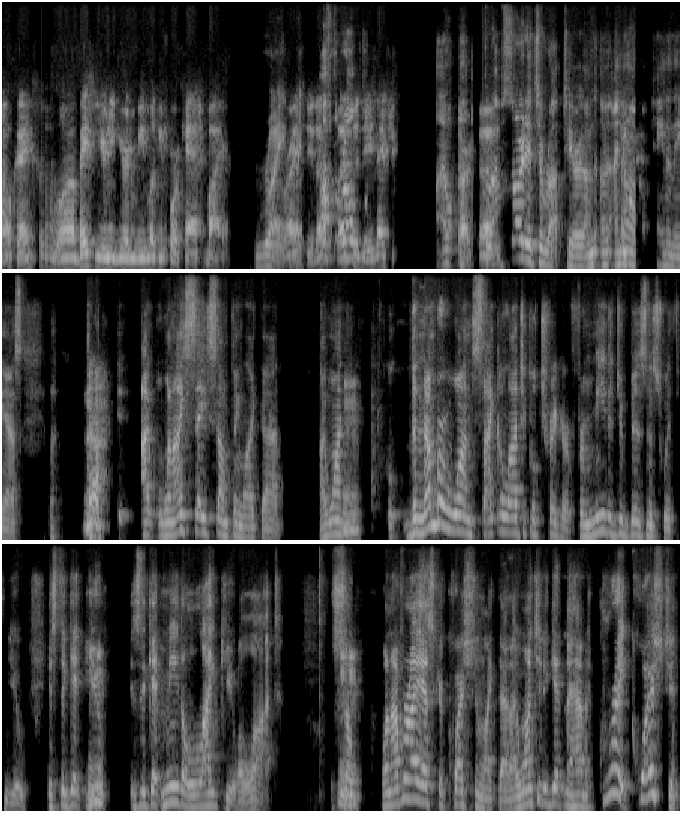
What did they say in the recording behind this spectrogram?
okay. So, uh, basically, you're, you're going to be looking for a cash buyer, Right. right? right. So that's, Off the that's, rope. you- that's your- I, I- Sorry, go so ahead. I'm sorry to interrupt here. I'm, I know I'm a pain in the ass. nah, I, when I say something like that, I want Mhm. The number one psychological trigger for me to do business with you is to get you, is to get me to like you a lot. So Mhm. whenever I ask a question like that, I want you to get in the habit. Great question.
